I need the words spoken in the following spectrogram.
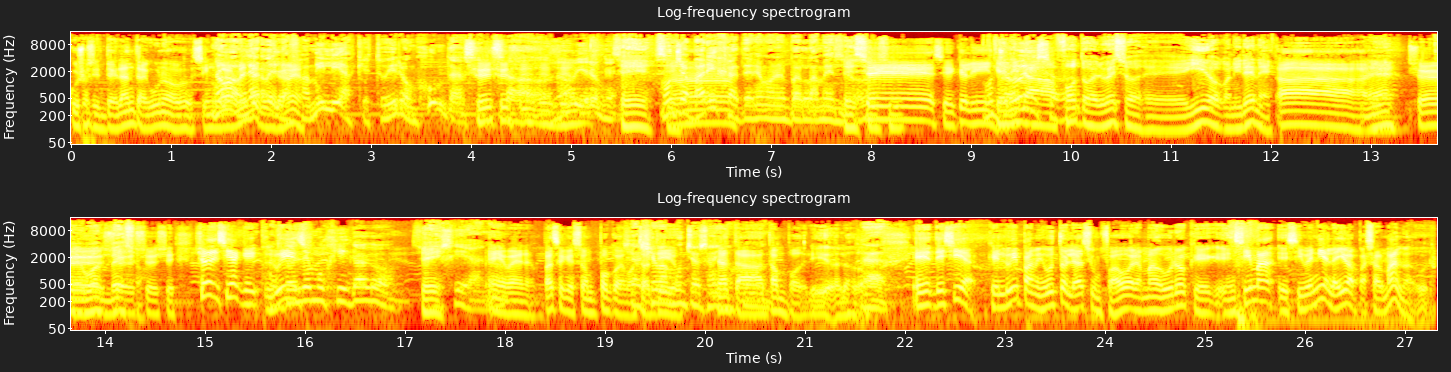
cuyos integrantes, algunos No, singularmente. hablar de las familias que estuvieron juntas. Sí, el sí, sí, sábado, sí, ¿no? sí. ¿Vieron que Sí, sí. mucha Ah. pareja tenemos en el Parlamento? Sí, sí. Sí, sí, qué lindo. Qué Mucho linda beso, ¿eh? foto del beso de Guido con Irene. Ah, Eh, sí, qué buen beso. sí, sí. Yo decía que El Luis. de Mujica con Sí. Lucía, ¿no? Eh, bueno, pasa que son poco Ya demostrativos. llevan muchos años ya está tan podrido los dos. Claro. Eh, decía que Luis, para mi gusto, le hace un favor a Maduro, que, que encima, eh, si venía, le iba a pasar mal Maduro.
